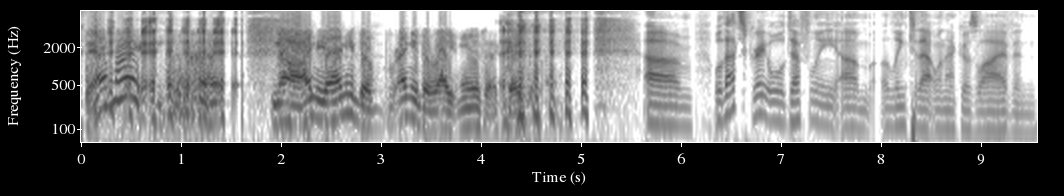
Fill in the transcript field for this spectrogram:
Damn right. no, I need I need to I need to write music. Basically. Um, well, that's great. We'll definitely um, link to that when that goes live. And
